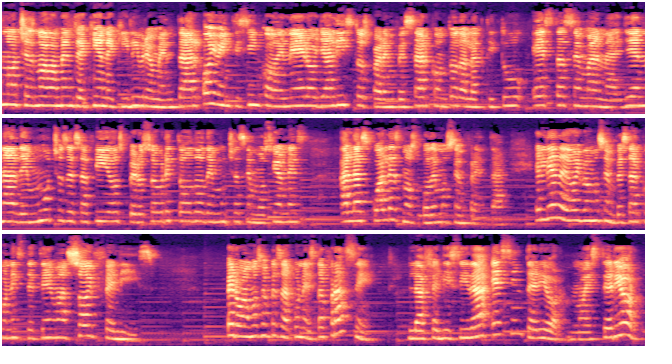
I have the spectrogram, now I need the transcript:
noches nuevamente aquí en Equilibrio Mental. Hoy 25 de enero, ya listos para empezar con toda la actitud esta semana llena de muchos desafíos, pero sobre todo de muchas emociones a las cuales nos podemos enfrentar. El día de hoy vamos a empezar con este tema, soy feliz. Pero vamos a empezar con esta frase. La felicidad es interior, no exterior.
